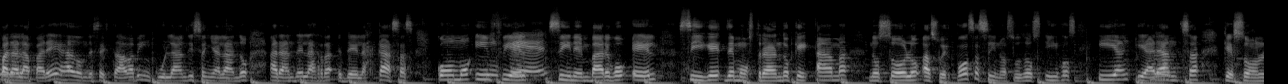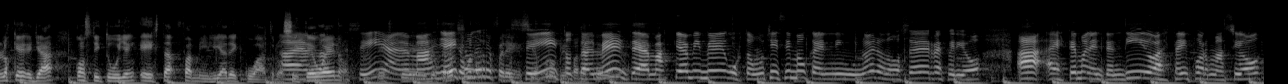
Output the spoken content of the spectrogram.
para la pareja donde se estaba vinculando y señalando a Arán de las, de las Casas como infiel. Infiel. Sin embargo, él sigue demostrando que ama no solo a su esposa, sino a sus dos hijos, Ian y Aranza, que son los que ya constituyen esta familia de cuatro. Así que bueno. Sí, este, además que es Jason. una referencia Sí, este totalmente. Además que a mí me gustó muchísimo que ninguno de los dos se refirió a, a este malentendido, a esta información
